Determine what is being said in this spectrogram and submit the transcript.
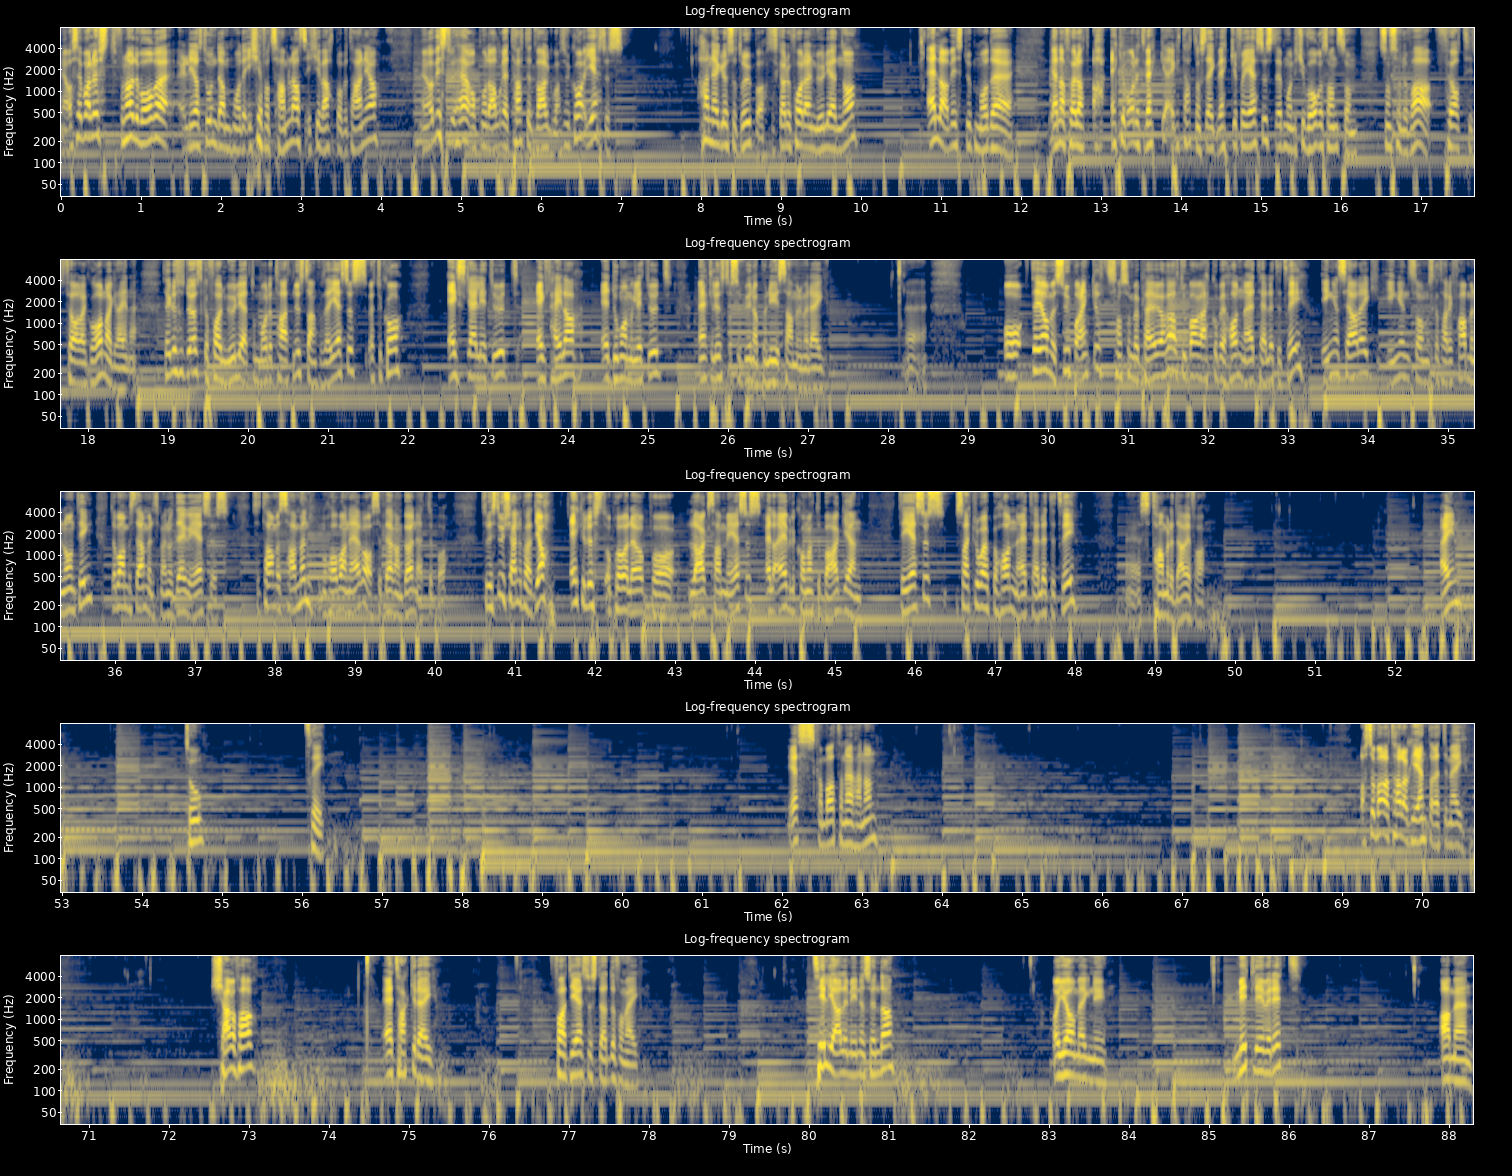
Ja, og så har jeg bare lyst, for Nå har det vært en liten stund der vi ikke har fått samles, ikke vært på Betania. Ja, Og hvis du her på en måte aldri har tatt et valg om hva, Jesus, han har jeg lyst til å tro på, så skal du få den muligheten nå. Eller hvis du på en måte gjerne føler at ah, jeg har vært litt vekke, jeg har tatt noen steg vekke fra Jesus. Det måte ikke vært sånn som, sånn som det var før, før den koronagreiene. Så jeg har lyst til at du også skal få en mulighet til å ta et nytt og si Jesus, vet du hva? Jeg sklei litt ut, jeg feila, jeg dumma meg litt ut, men jeg har ikke lyst til å begynne på ny sammen med deg. Eh, og det gjør vi superenkelt, sånn som vi pleier å gjøre. At du bare rekker opp ei hånd når jeg teller til tre. Ingen ser deg, ingen som skal ta deg fram, eller noen ting. Det er bare en bestemmelse mellom deg og Jesus. Så tar vi sammen med hodet nede, og så ber han bønn etterpå. Så hvis du kjenner på at ja, jeg har lyst til å prøve å leve på lag sammen med Jesus, eller jeg vil komme tilbake igjen til Jesus, så rekker du bare opp ei hånd når jeg teller til tre. Eh, Så tar vi det derifra. Én, to, tre. Yes, kan bare ta ned hendene. Og så bare ta dere jenter etter meg. Kjære far. Jeg takker deg for at Jesus døde for meg. Tilgi alle mine synder og gjør meg ny. Mitt liv er ditt. Amen.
